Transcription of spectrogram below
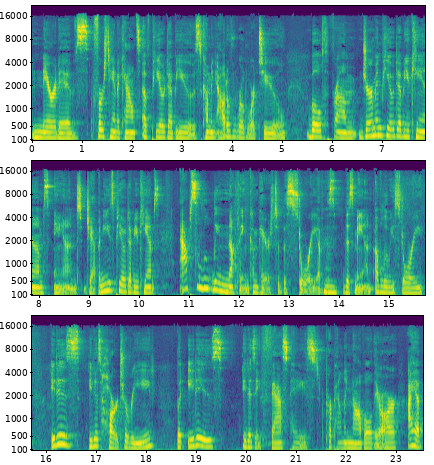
narratives, firsthand accounts of POWs coming out of World War II, both from German POW camps and Japanese POW camps. Absolutely nothing compares to the story of this hmm. this man, of Louis' story. It is it is hard to read, but it is it is a fast-paced, propelling novel. There are I have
